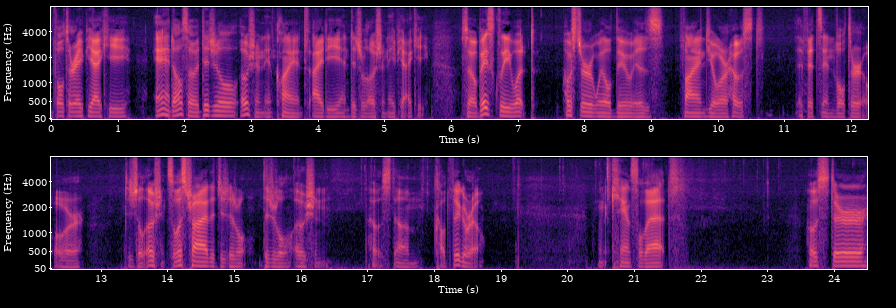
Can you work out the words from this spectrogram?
Vultr API key, and also a DigitalOcean client ID and DigitalOcean API key. So basically what Hoster will do is find your host if it's in Vultr or DigitalOcean. So let's try the Digital DigitalOcean host um, called Figaro. I'm going to cancel that. Hoster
